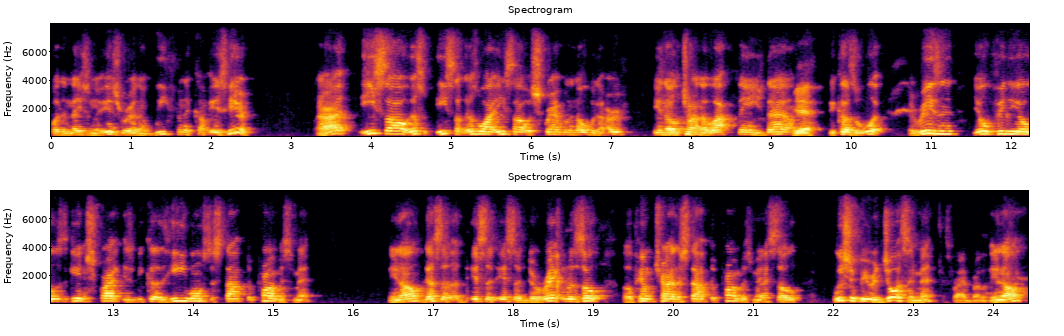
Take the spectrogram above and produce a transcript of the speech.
for the nation of Israel, and we finna come, it's here. All right, Esau. This Esau. That's why Esau was scrambling over the earth, you know, trying to lock things down. Yeah. Because of what? The reason your videos getting strike is because he wants to stop the promise, man. You know, that's a it's a it's a direct result of him trying to stop the promise, man. So we should be rejoicing, man. That's right, brother. You know.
